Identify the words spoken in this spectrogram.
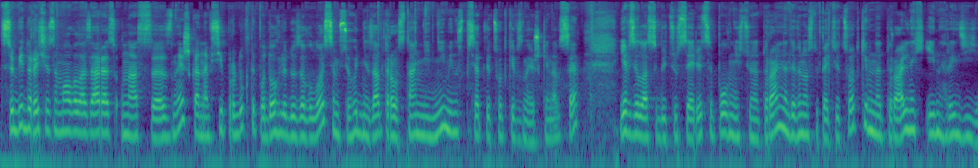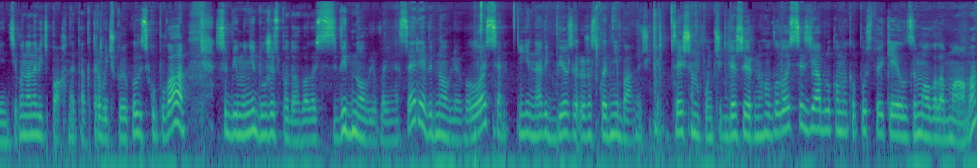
Собі, до речі, замовила зараз у нас е, знижка на всі продукти по догляду за волоссям. Сьогодні-завтра останні дні, мінус 50% знижки на все. Я взяла собі цю серію. Це повністю натуральна, 95% натуральних інгредієнтів. Вона навіть пахне так травичкою. Колись купувала собі, мені дуже сподобалось. Відновлювальна серія, відновлює волосся і навіть біорозкладні баночки. Цей шампунчик для жирного волосся з яблуком і капустою кейл замовила мама.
